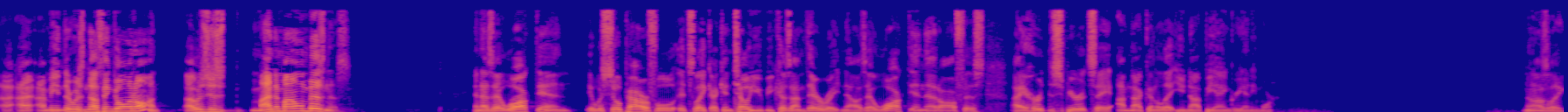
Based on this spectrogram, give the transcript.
I, I mean, there was nothing going on. I was just minding my own business. And as I walked in, it was so powerful. It's like I can tell you because I'm there right now. As I walked in that office, I heard the Spirit say, I'm not going to let you not be angry anymore. And I was like,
